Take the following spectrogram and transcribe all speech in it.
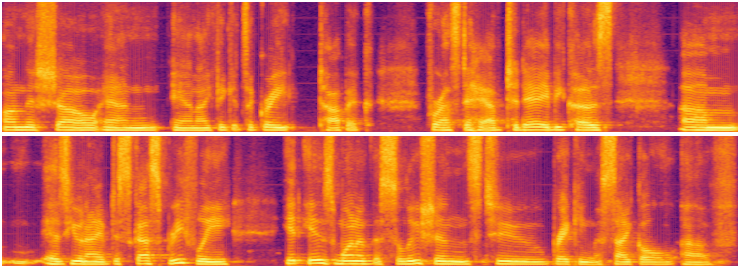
on this show, and and I think it's a great topic for us to have today because, um, as you and I have discussed briefly, it is one of the solutions to breaking the cycle of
